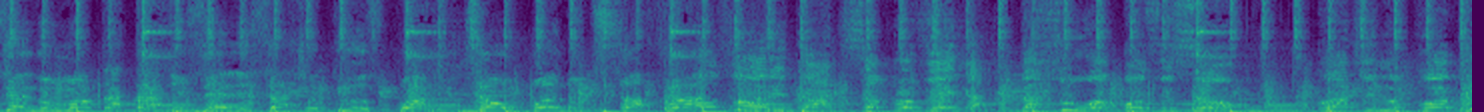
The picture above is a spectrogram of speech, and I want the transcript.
Sendo maltratados, eles acham que os pobres são um bando de safados. Autoridade se aproveita da sua posição. Bate no pobre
